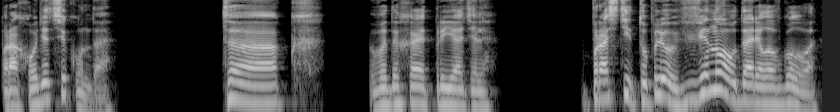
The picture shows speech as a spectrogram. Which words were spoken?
Проходит секунда. «Так...» — выдыхает приятель. «Прости, туплю, вино ударило в голову.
